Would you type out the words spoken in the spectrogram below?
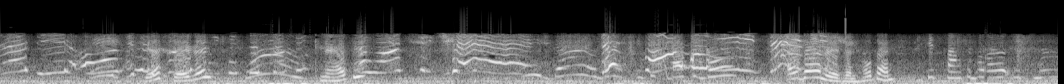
Daddy, I want to. Yes, Raven? Mom, Can I help you? I want to check. Dad, Just follow possible? me, Daddy. Hold on, Raven. Hold on. Is it possible I'll eat now?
